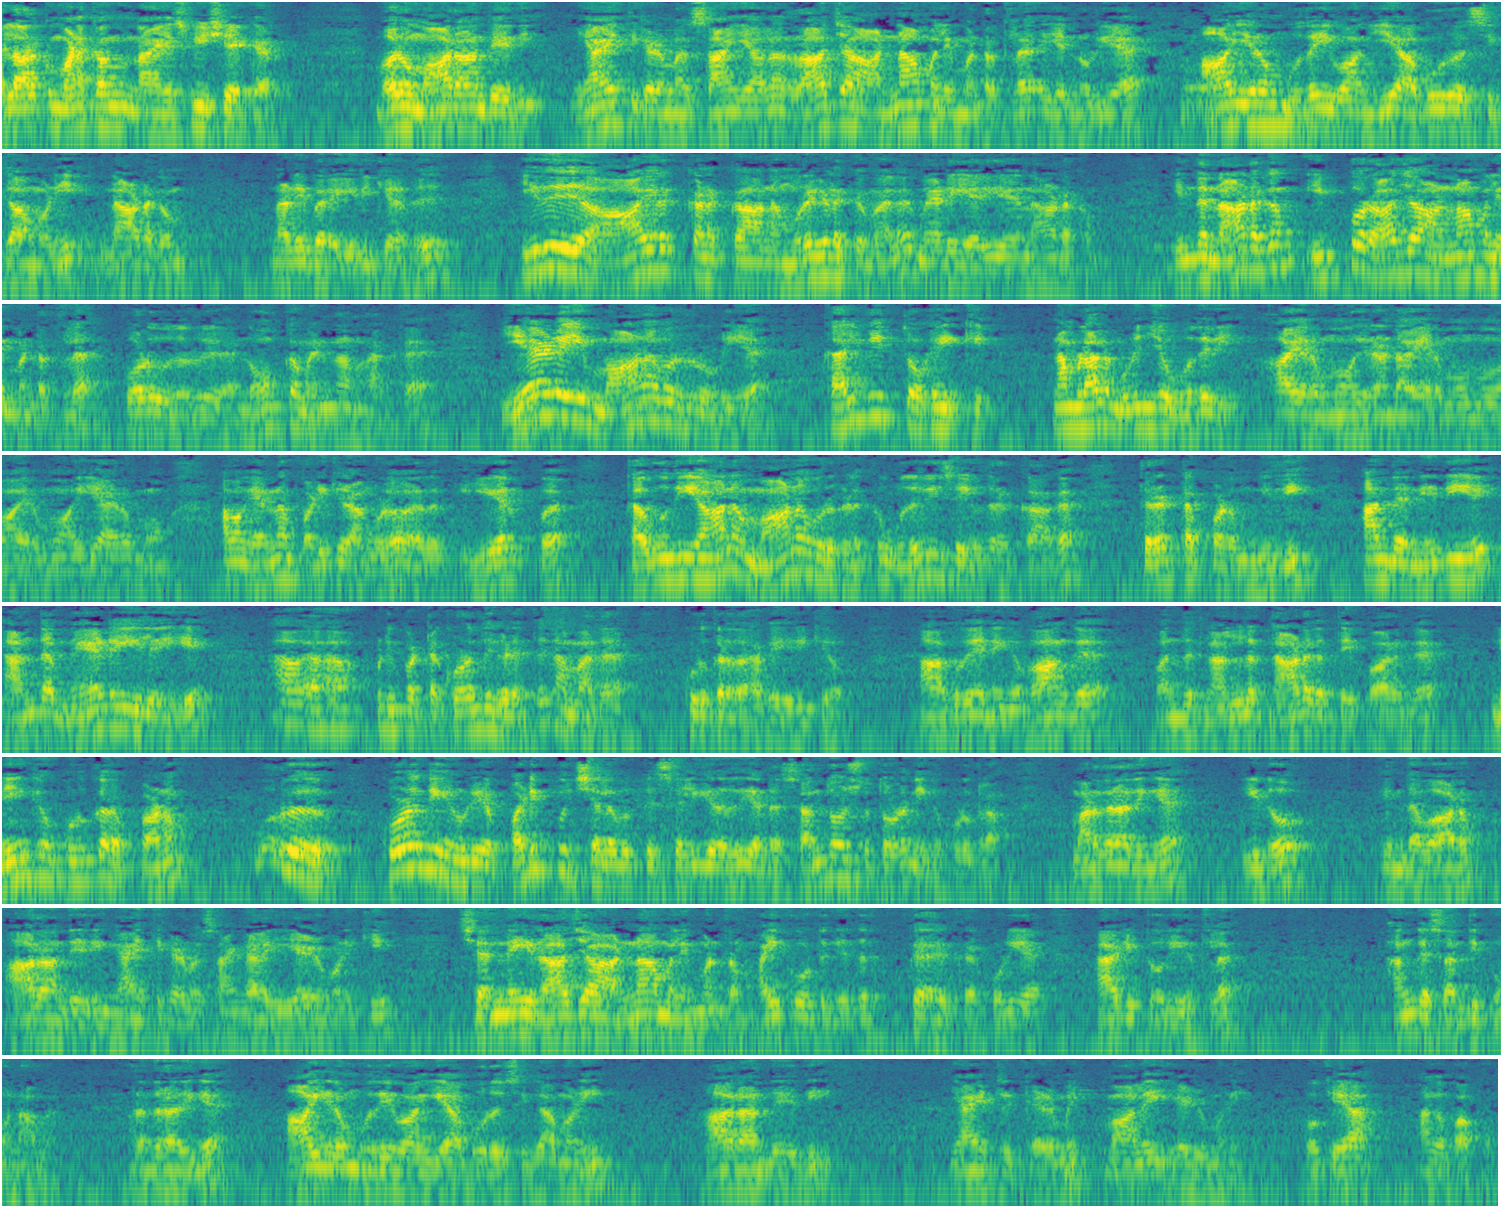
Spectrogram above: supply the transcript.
எல்லாருக்கும் வணக்கம். நான் எஸ் வி சேகர். வரும் ஆறாம் தேதி ஞாயிற்றுக்கிழமை சாயங்காலம் ராஜா அண்ணாமலை மன்றத்தில் என்னுடைய ஆயிரம் உதவி வாங்கிய அபூர்வ சிகாமணி நாடகம் நடைபெற இருக்கிறது. இது ஆயிரக்கணக்கான முறைகளுக்கு மேல மேடை ஏறிய நாடகம். இந்த நாடகம் இப்போ ராஜா அண்ணாமலை மன்றத்தில் போடுவதோடைய நோக்கம் என்னன்னாக்க ஏழை மாணவர்களுடைய கல்வித் தொகைக்கு நம்மளால் முடிஞ்ச உதவி ஆயிரமோ இரண்டாயிரமோ மூவாயிரமோ ஐயாயிரமோ அவங்க என்ன படிக்கிறாங்களோ அதற்கு ஏற்ப தகுதியான மாணவர்களுக்கு உதவி செய்வதற்காக திரட்டப்படும் நிதி அந்த நிதியை அந்த மேடையிலேயே அப்படிப்பட்ட குழந்தைகளுக்கு நம்ம அதை கொடுக்கறதாக இருக்கிறோம். ஆகவே நீங்கள் வாங்க வந்து நல்ல நாடகத்தை பாருங்க. நீங்கள் கொடுக்குற பணம் ஒரு குழந்தையினுடைய படிப்பு செலவுக்கு செல்கிறது என்ற சந்தோஷத்தோட நீங்க கொடுக்கலாம். மறந்துடாதீங்க. இதோ இந்த வாரம் ஆறாம் தேதி ஞாயிற்றுக்கிழமை சாயங்காலம் ஏழு மணிக்கு சென்னை ராஜா அண்ணாமலை மன்றம் ஹைகோர்ட்டுக்கு எதிர்க்க இருக்கக்கூடிய ஆடிட்டோரியத்தில் அங்க சந்திப்போம் நாம. மறந்துடாதீங்க. ஆயிரம் உதவி வாங்கிய அபூர்வ சிகாமணி ஆறாம் தேதி ஞாயிற்றுக்கிழமை மாலை ஏழு மணி. ஓகேயா? அங்க பார்ப்போம்.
